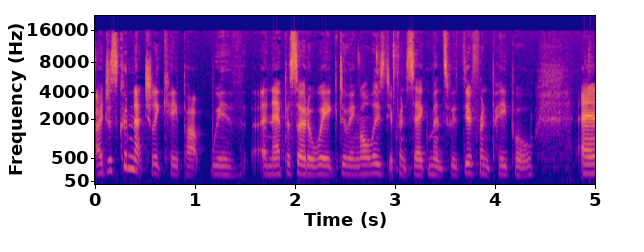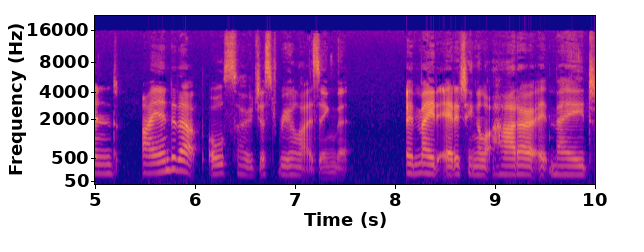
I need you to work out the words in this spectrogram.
I just couldn't actually keep up with an episode a week, doing all these different segments with different people, and I ended up also just realizing that it made editing a lot harder. It made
